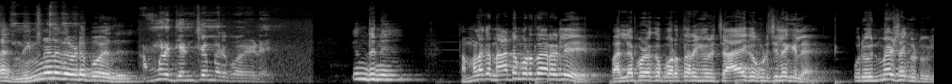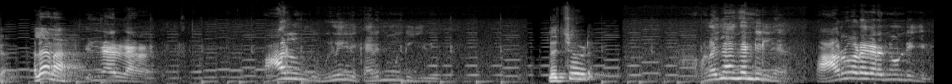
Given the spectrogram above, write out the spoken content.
നിങ്ങളിത് എവിടെ പോയത്? നമ്മൾ ജംഗ്ഷൻ വരെ പോയടേ എന്തിന്? നമ്മളൊക്കെ നാട്ടിൻ പുറത്താറല്ലേ? വല്ലപ്പോഴൊക്കെ പുറത്തിറങ്ങി ഒരു ചായയൊക്കെ കുടിച്ചില്ലെങ്കിലേ ഒരു ഉന്മേഷം കിട്ടൂല. അല്ലേണാ പിന്നല്ലാതെ ആരുണ്ട് വെളിയിൽ കരഞ്ഞുകൊണ്ടിരിക്കുന്നു. ലച്ചു എവിടെ? അവളെ ഞാൻ കണ്ടില്ല. പാറുവിടെ കരഞ്ഞുകൊണ്ടിരിക്കുന്നു.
